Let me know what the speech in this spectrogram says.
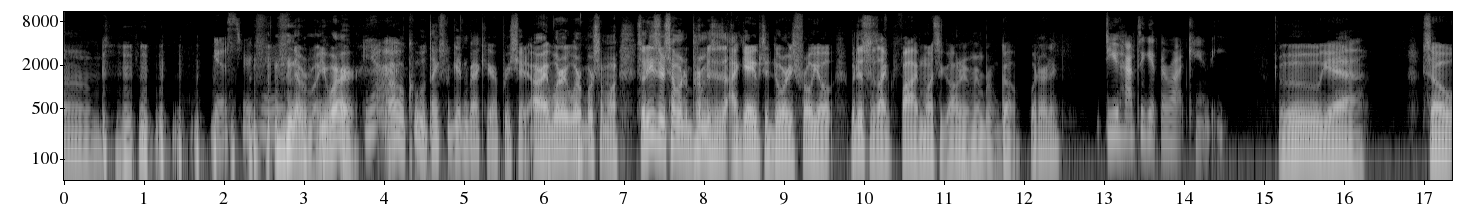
Um, Yesterday. never mind. You were. Yeah. Oh, cool. Thanks for getting back here. I appreciate it. All right. What are, what are some more? So these are some of the premises I gave to Dory's Froyo, but this was like five months ago. I don't even remember them. Go. What are they? Do you have to get the rock candy? Ooh, yeah. So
